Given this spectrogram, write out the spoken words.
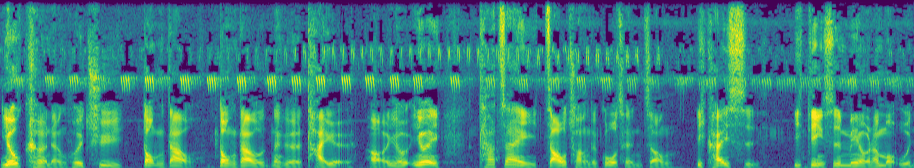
有可能会去动到动到那个胎儿，好，有因为。他在着床的过程中，一开始一定是没有那么稳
